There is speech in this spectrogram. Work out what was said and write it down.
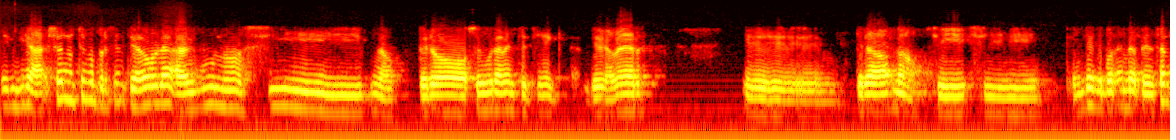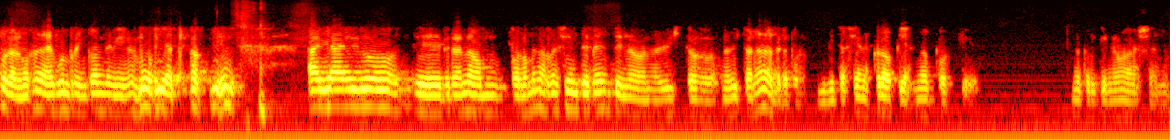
Eh, mira, yo no tengo presente ahora, algunos sí, no, pero seguramente tiene debe haber. Eh, pero no, si, si tendría que ponerme a pensar, porque a lo mejor en algún rincón de mi memoria también hay algo, eh, pero no, por lo menos recientemente no, no he visto no he visto nada, pero por limitaciones propias, no porque no porque no haya. ¿no?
